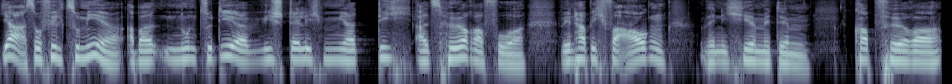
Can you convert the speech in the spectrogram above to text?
Ja, so viel zu mir. Aber nun zu dir. Wie stelle ich mir dich als Hörer vor? Wen habe ich vor Augen, wenn ich hier mit dem Kopfhörer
